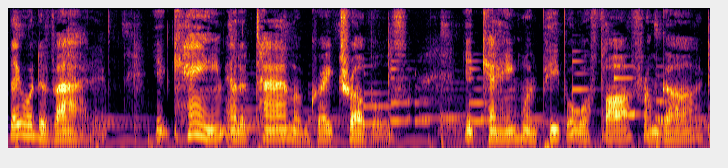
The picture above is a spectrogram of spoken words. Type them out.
They were divided. It came at a time of great troubles. It came when people were far from God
